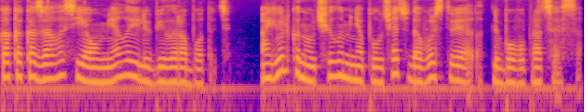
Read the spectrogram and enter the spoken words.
Как оказалось, я умела и любила работать. А Юлька научила меня получать удовольствие от любого процесса.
